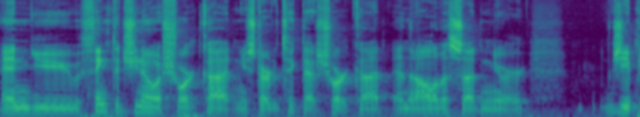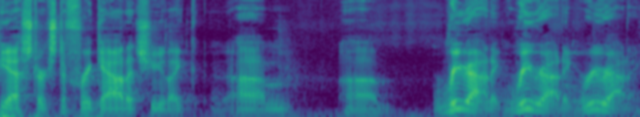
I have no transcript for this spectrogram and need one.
and you think that you know a shortcut and you start to take that shortcut and then all of a sudden your gps starts to freak out at you like um, uh, rerouting rerouting rerouting.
